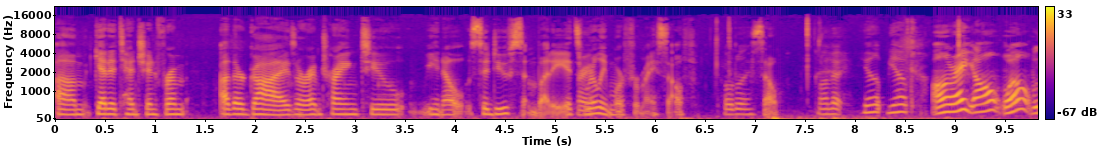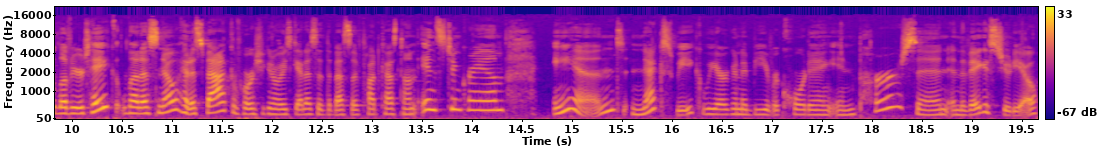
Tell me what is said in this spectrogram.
um, get attention from other guys or I'm trying to, you know, seduce somebody. It's right. really more for myself. Totally. So Love it. Yep, yep. All right, y'all. Well, we love your take. Let us know. Hit us back. Of course, you can always get us at the Best Life Podcast on Instagram. And next week, we are going to be recording in person in the Vegas studio.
